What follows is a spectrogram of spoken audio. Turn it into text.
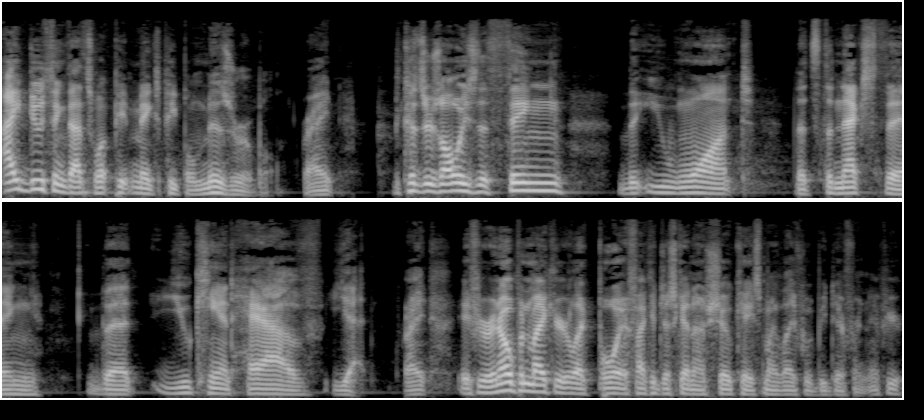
I do think that's what pe- makes people miserable, right? Because there's always the thing that you want that's the next thing that you can't have yet, right? If you're an open micer, you're like, boy, if I could just get on a showcase, my life would be different. If you're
